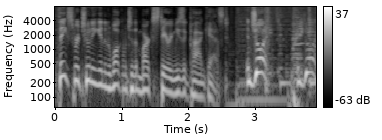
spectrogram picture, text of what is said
Thanks for tuning in and welcome to the Mark Stary Music Podcast. Enjoy! Enjoy!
